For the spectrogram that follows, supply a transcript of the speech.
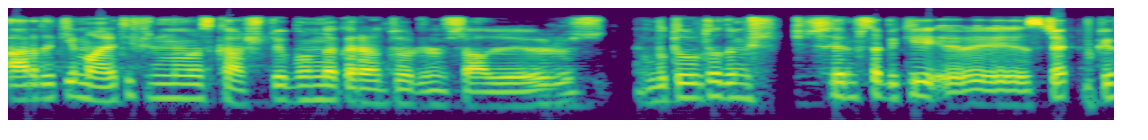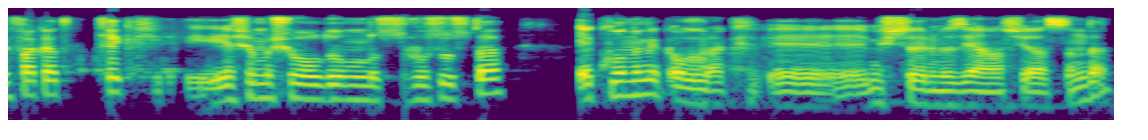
aradaki maliyeti firmamız karşılıyor. Bunun da garantörlüğünü sağlıyoruz. Bu doğrultuda müşterimiz tabii ki e, sıcak bakıyor. Fakat tek yaşamış olduğumuz hususta ekonomik olarak e, müşterilerimize yansıyor aslında.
